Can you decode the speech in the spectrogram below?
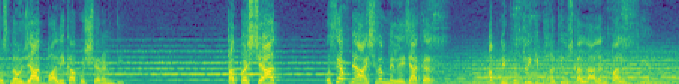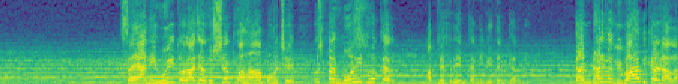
उस नवजात बालिका को शरण दी। तत्पश्चात उसे अपने आश्रम में ले जाकर अपनी पुत्री की भांति उसका लालन पालन किया। सयानी हुई तो राजा दुष्यंत वहाँ पहुँचे। उस पर मोहित होकर अपने प्रेम का निवेदन करने, गंधर्व विवाह भी कर डाला।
